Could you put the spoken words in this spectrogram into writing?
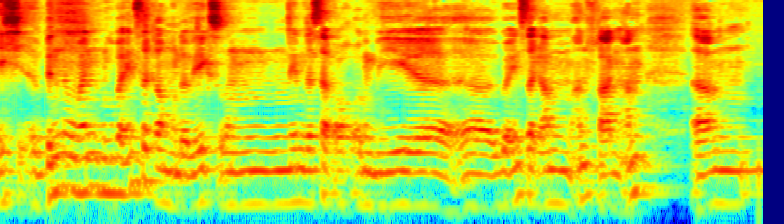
ich bin im Moment nur bei Instagram unterwegs und nehme deshalb auch irgendwie äh, über Instagram Anfragen an. Ähm,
